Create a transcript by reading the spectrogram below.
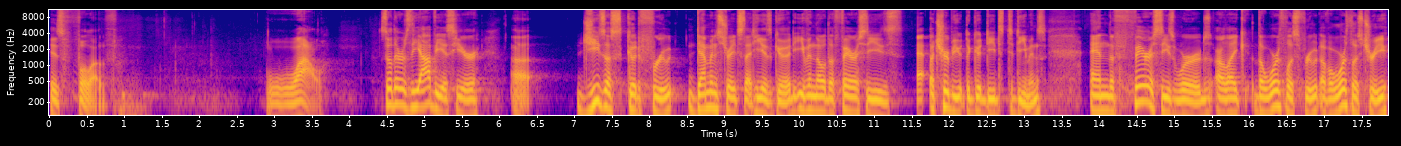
is full of. Wow. So there's the obvious here uh, Jesus' good fruit demonstrates that he is good, even though the Pharisees attribute the good deeds to demons. And the Pharisees' words are like the worthless fruit of a worthless tree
